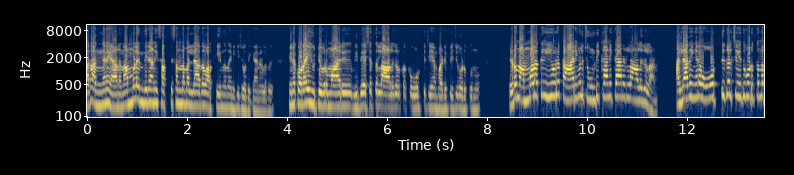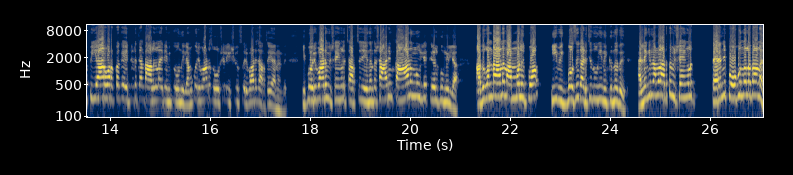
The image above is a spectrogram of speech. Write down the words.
അത് അങ്ങനെയാണ് നമ്മൾ എന്തിനാണ് ഈ സത്യസന്ധമല്ലാതെ വർക്ക് ചെയ്യുന്നത് എനിക്ക് ചോദിക്കാനുള്ളത്. പിന്നെ കുറെ യൂട്യൂബർമാര് വിദേശത്തുള്ള ആളുകൾക്കൊക്കെ വോട്ട് ചെയ്യാൻ പഠിപ്പിച്ചു കൊടുക്കുന്നു. എടോ നമ്മളൊക്കെ ഈ ഒരു കാര്യങ്ങൾ ചൂണ്ടിക്കാണിക്കാനുള്ള ആളുകളാണ്. അല്ലാതെ ഇങ്ങനെ വോട്ടുകൾ ചെയ്തു കൊടുക്കുന്ന പി ആർ വർക്കൊക്കെ ഏറ്റെടുക്കേണ്ട ആളുകളായിട്ട് എനിക്ക് തോന്നുന്നില്ല. നമുക്ക് ഒരുപാട് സോഷ്യൽ ഇഷ്യൂസ് ഒരുപാട് ചർച്ച ചെയ്യാനുണ്ട്. ഇപ്പൊ ഒരുപാട് വിഷയങ്ങൾ ചർച്ച ചെയ്യുന്നുണ്ട്. പക്ഷെ ആരും കാണുന്നില്ല കേൾക്കുന്നില്ല. അതുകൊണ്ടാണ് നമ്മളിപ്പോ ഈ ബിഗ് ബോസ് കടിച്ചു തൂങ്ങി നിൽക്കുന്നത്. അല്ലെങ്കിൽ നമ്മൾ അടുത്ത വിഷയങ്ങൾ തെരഞ്ഞു പോകുന്നുള്ളതാണ്.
